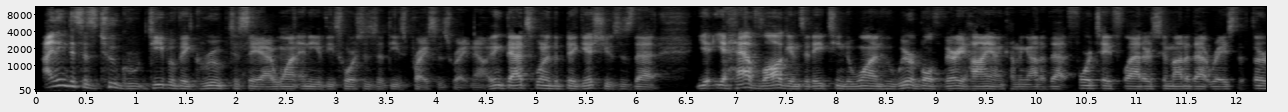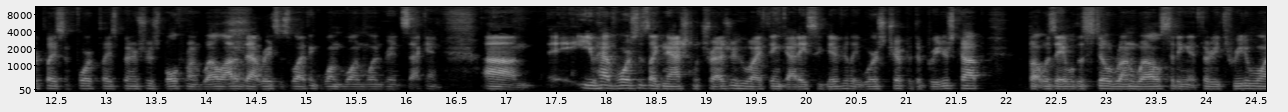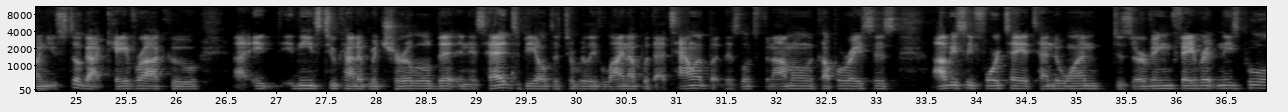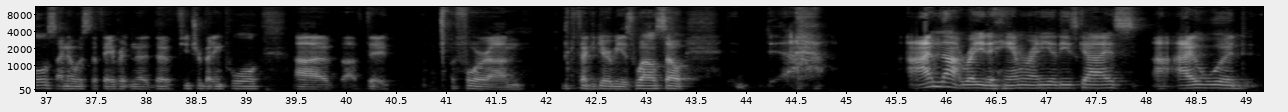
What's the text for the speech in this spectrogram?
I think this is too deep of a group to say I want any of these horses at these prices right now. I think that's one of the big issues is that you, you have Loggins at 18 to 1, who we were both very high on coming out of that. Forte flatters him out of that race. The third place and fourth place finishers both run well out of that race as well. I think one one one ran second. Um, you have horses like National Treasure, who I think got a significantly worse trip at the Breeders' Cup, but was able to still run well, sitting at 33 to 1. You still got Cave Rock, who uh, it, it, needs to kind of mature a little bit in his head to be able to, to really line up with that talent, but this looks phenomenal in a couple races. Obviously, Forte at 10 to 1, deserving favorite in these pools. I know it's the favorite in the, the future betting pool uh, of the for um, the Kentucky Derby as well. So I'm not ready to hammer any of these guys. I, I would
